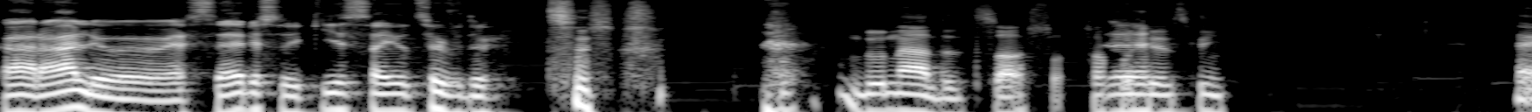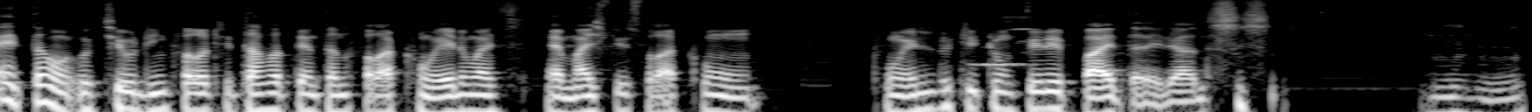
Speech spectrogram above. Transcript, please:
Caralho, é sério isso aqui? E saiu do servidor. Do nada, só, só, só É. porque assim. É, então, o tio Jim falou que tava tentando falar com ele, mas é mais difícil falar com, com ele do que com o PewDiePie, tá ligado? Uhum.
